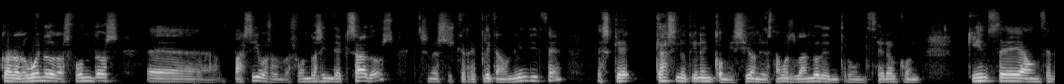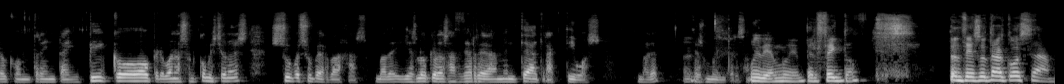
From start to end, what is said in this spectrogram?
Claro, lo bueno de los fondos eh, pasivos o los fondos indexados, que son esos que replican un índice, es que casi no tienen comisiones. Estamos hablando de entre un 0,15 a un 0,30 y pico, pero bueno, son comisiones súper, súper bajas, ¿vale? Y es lo que los hace realmente atractivos, ¿vale? Es muy interesante. Muy bien, muy bien, perfecto. Entonces, otra cosa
